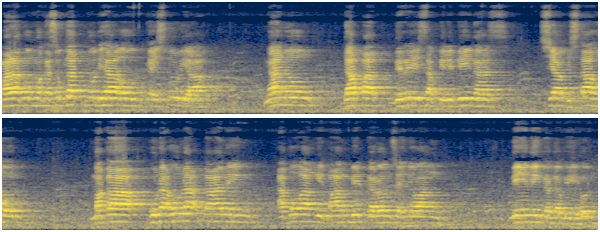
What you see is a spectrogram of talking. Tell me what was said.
para kung makasugat mo diha og kaistorya nganong dapat dire sa Pilipinas siya bistahon maka huna-huna kaning ako ang ipaambit karon sa inyo ang meaning kagabihon.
